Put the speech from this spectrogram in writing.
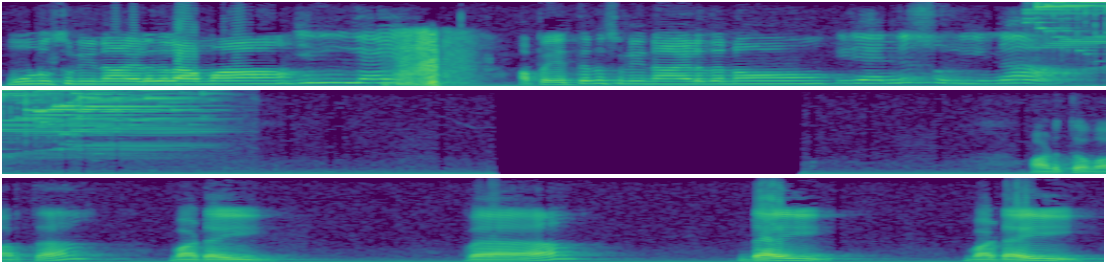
மூணு சுழினா எழுதலாமா? இல்லை. அப்போ எத்தனை சுழினா எழுதணும்? இரண்டு சொல்லினா அடுத்த வார்த்தை வடை. வ டை. வடை.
